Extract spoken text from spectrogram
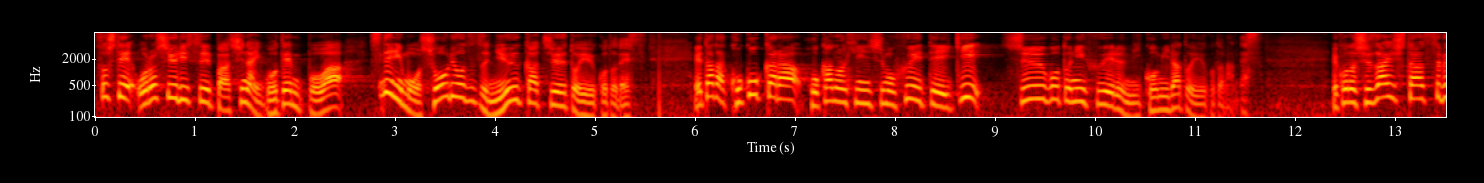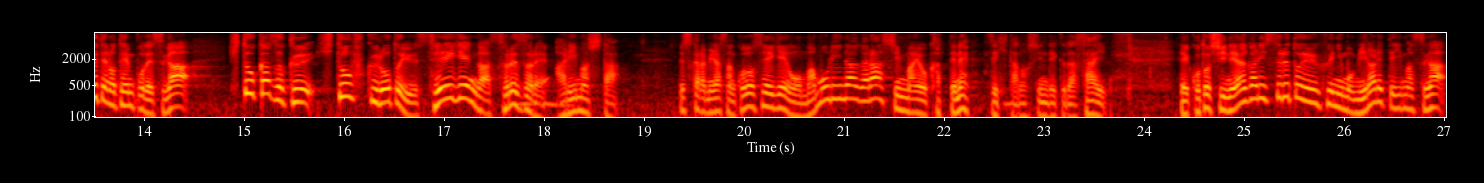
そして卸売スーパー市内5店舗はすでにもう少量ずつ入荷中ということです。ただここから他の品種も増えていき週ごとに増える見込みだということなんです。この取材したすべての店舗ですが1家族1袋という制限がそれぞれありました。ですから皆さんこの制限を守りながら新米を買ってねぜひ楽しんでください。今年値上がりするというふうにも見られていますが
